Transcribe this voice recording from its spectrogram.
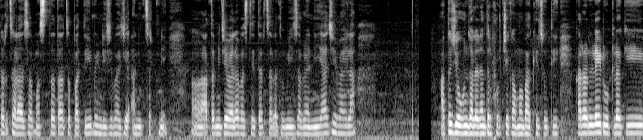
तर चला असं मस्त आता चपाती भेंडीची भाजी आणि चटणी. आता मी जेवायला बसते. तर चला तुम्ही सगळ्यांनी या जेवायला. आता जेवून झाल्यानंतर पुढची कामं बाकीच होती. कारण लेट उठलं की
